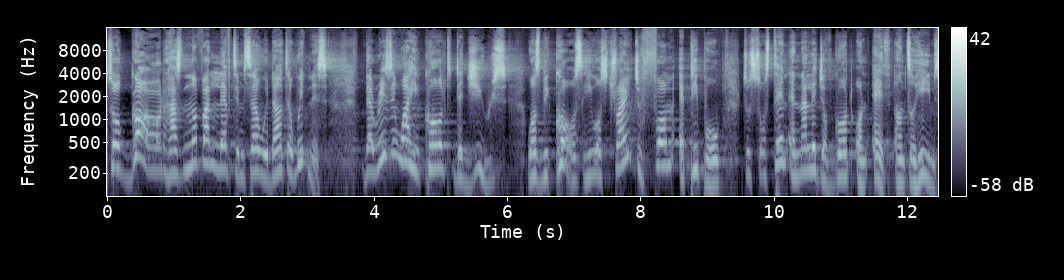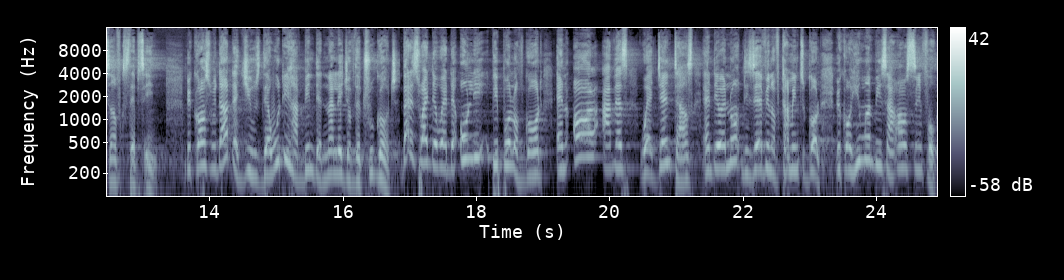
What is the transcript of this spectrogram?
So God has never left himself without a witness. The reason why he called the Jews was because he was trying to form a people to sustain a knowledge of God on earth until he himself steps in. Because without the Jews, there wouldn't have been the knowledge of the true God. That is why they were the only people of God, and all others were Gentiles, and they were not deserving of coming to God because human beings are all sinful.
